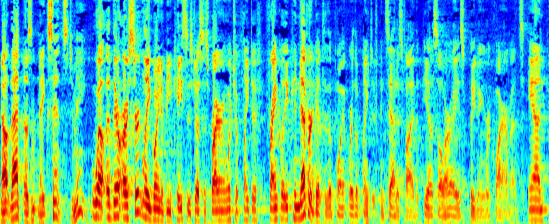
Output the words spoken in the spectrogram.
Now, that doesn't make sense to me. Well, uh, there are certainly going to be cases, Justice Breyer, in which a plaintiff, frankly, can never get to the point where the plaintiff can satisfy the PSLRA's pleading requirements. And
